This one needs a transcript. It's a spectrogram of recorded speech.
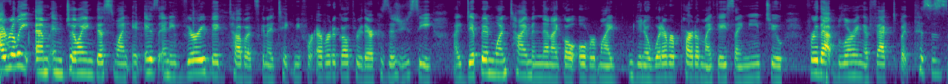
I really am enjoying this one. It is in a very big tub. It's going to take me forever to go through there because as you see, I dip in one time and then I go over my, you know, whatever part of my face I need to for that blurring effect. But this is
